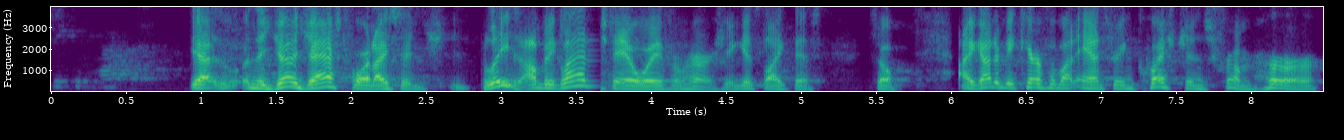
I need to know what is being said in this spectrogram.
she could have it. Yeah, when the judge asked for it, I said, please, I'll be glad to stay away from her. She gets like this. So I got to be careful about answering questions from her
